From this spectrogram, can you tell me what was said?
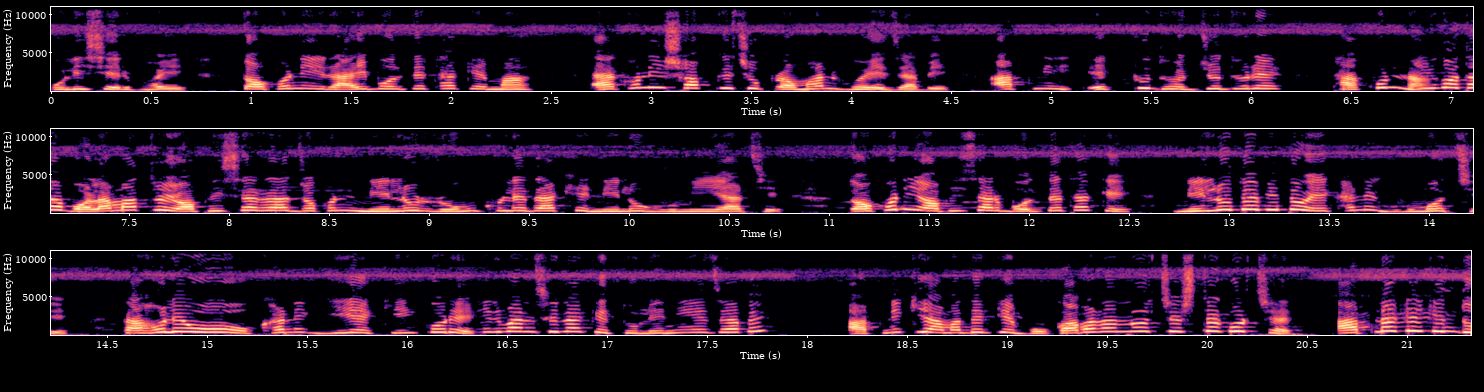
পুলিশের ভয়ে। তখনই রাই বলতে থাকে, মা, এখনই সবকিছু প্রমাণ হয়ে যাবে। আপনি একটু ধৈর্য ধরে থাকুন না। কথা? বলা মাত্রই অফিসাররা যখন নীলুর রুম খুলে দেখে, নীলু ঘুমিয়ে আছে, তখনই অফিসার বলতে থাকে, নীলু দেবী তো এখানে ঘুমোচ্ছে, তাহলে ও ওখানে গিয়ে কি করে নির্বাণ সিনহাকে তুলে নিয়ে যাবে? আপনি কি আমাদেরকে বোকা বানানোর চেষ্টা করছেন? আপনাকে কিন্তু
